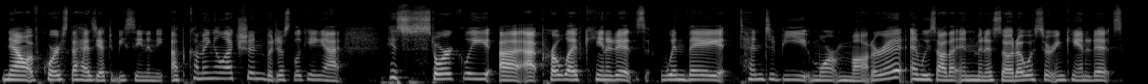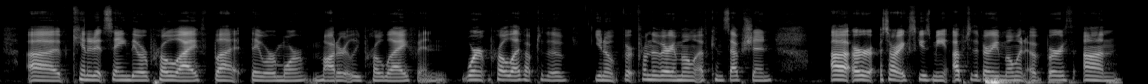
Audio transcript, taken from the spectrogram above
Now, of course, that has yet to be seen in the upcoming election, but just looking at historically uh, at pro life candidates, when they tend to be more moderate, and we saw that in Minnesota with certain candidates, uh, candidates saying they were pro life, but they were more moderately pro life and weren't pro life up to the, you know, from the very moment of conception. Uh, or sorry, excuse me, up to the very moment of birth. Um,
